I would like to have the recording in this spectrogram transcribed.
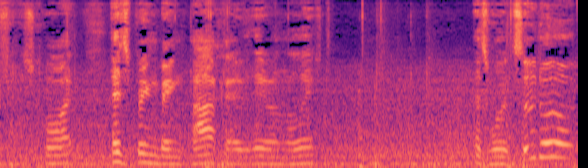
traffic's quiet. That's Springbank Park over there on the left. That's where it's so dark.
